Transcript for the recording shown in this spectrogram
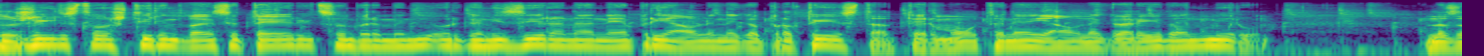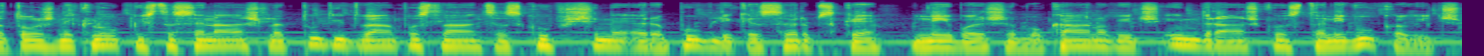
Tožilstvo 24-terico bremeni organizirana neprijavljenega protesta ter motenja javnega reda in miru. Na zatožni klopi sta se našla tudi dva poslanca Skupščine Republike Srpske, Nebojša Vukanovič in Draško Stanivukovič,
